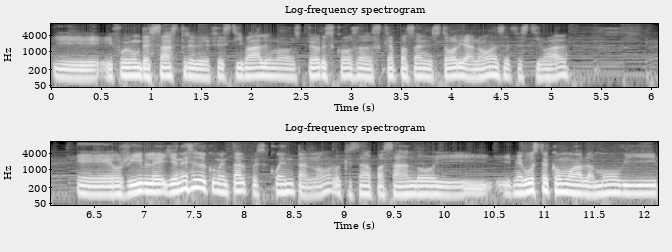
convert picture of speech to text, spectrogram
Y, y, fue un desastre de festival, una de las peores cosas que ha pasado en la historia, ¿no? Ese festival. Eh, horrible. Y en ese documental pues cuentan, ¿no? Lo que estaba pasando y, y me gusta cómo habla Movie,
